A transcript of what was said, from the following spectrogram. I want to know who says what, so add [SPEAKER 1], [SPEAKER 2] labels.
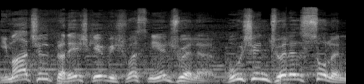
[SPEAKER 1] हिमाचल प्रदेश के विश्वसनीय jeweller, Bhushan jewellers Solan.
